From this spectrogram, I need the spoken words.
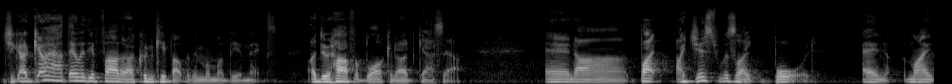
And she'd go, "Go out there with your father." I couldn't keep up with him on my BMX. I'd do half a block and I'd gas out. And uh, but I just was like bored, and my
